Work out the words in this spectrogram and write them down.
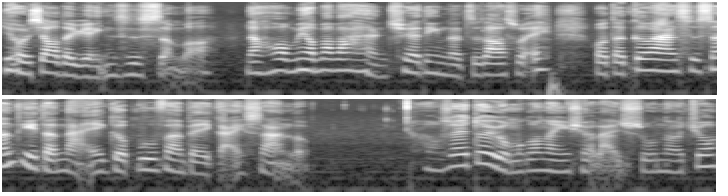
有效的原因是什么。然后没有办法很确定的知道说，诶，我的个案是身体的哪一个部分被改善了。好，所以对于我们功能医学来说呢，就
